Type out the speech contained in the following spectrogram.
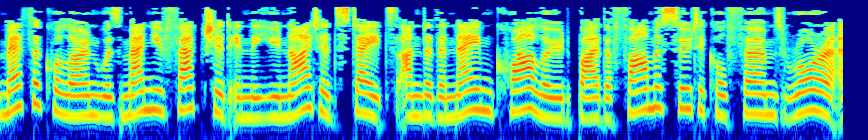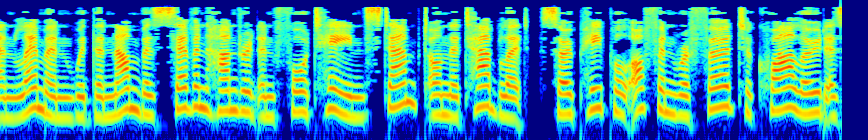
Methaqualone was manufactured in the United States under the name Quaalude by the pharmaceutical firms Rorer and Lemmon with the numbers 714 stamped on the tablet, so people often referred to Quaalude as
